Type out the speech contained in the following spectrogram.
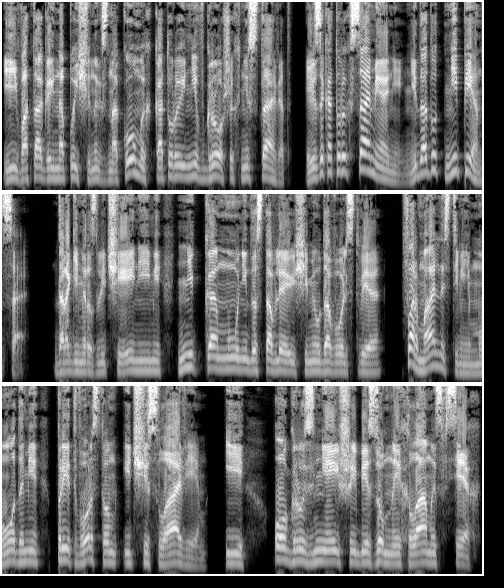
и ватагой напыщенных знакомых, которые ни в грошах не ставят, из-за которых сами они не дадут ни пенса, дорогими развлечениями, никому не доставляющими удовольствия, формальностями и модами, притворством и тщеславием, и о грузнейший безумный хлам из всех,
